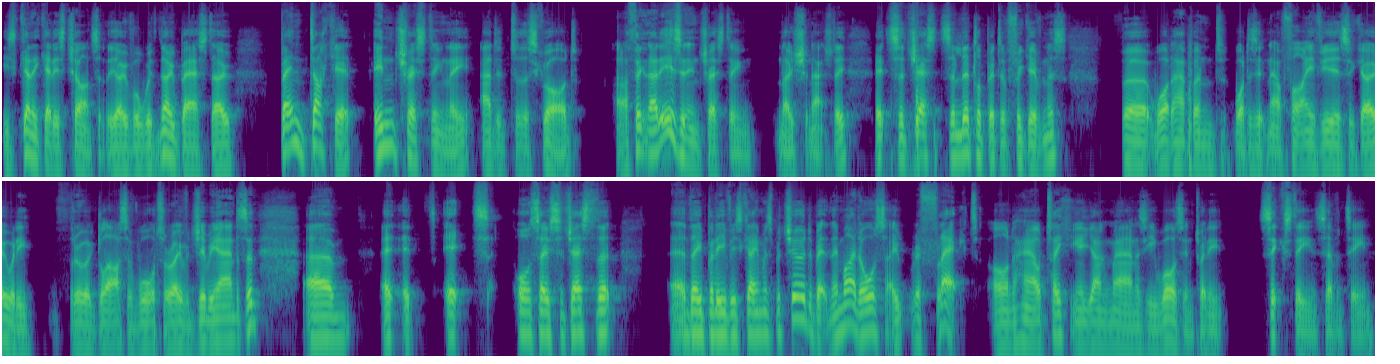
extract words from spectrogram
He's going to get his chance at the Oval with no Bairstow. Ben Duckett, interestingly, added to the squad. And I think that is an interesting notion, actually. It suggests a little bit of forgiveness for what happened, what is it now, five years ago when he threw a glass of water over Jimmy Anderson. Um, it, it, it also suggests that uh, they believe his game has matured a bit. And they might also reflect on how taking a young man as he was in 2016, 17,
